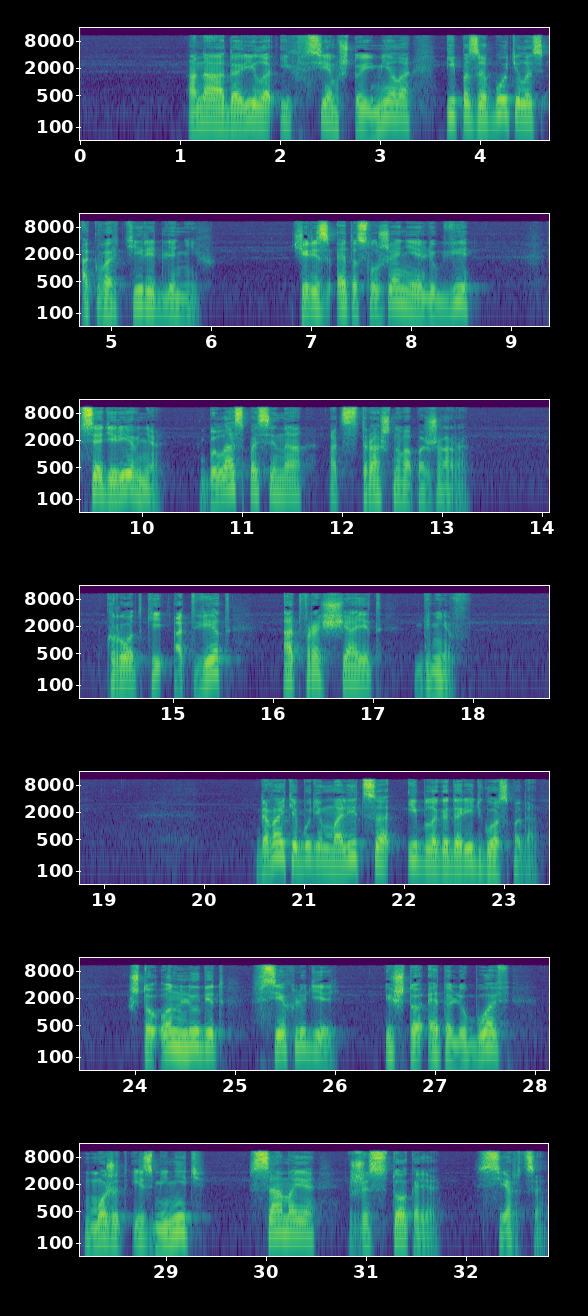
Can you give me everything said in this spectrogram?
Она одарила их всем, что имела, и позаботилась о квартире для них. Через это служение любви вся деревня была спасена от страшного пожара. Кроткий ответ отвращает гнев. Давайте будем молиться и благодарить Господа, что Он любит всех людей и что эта любовь может изменить самое жестокое сердце.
